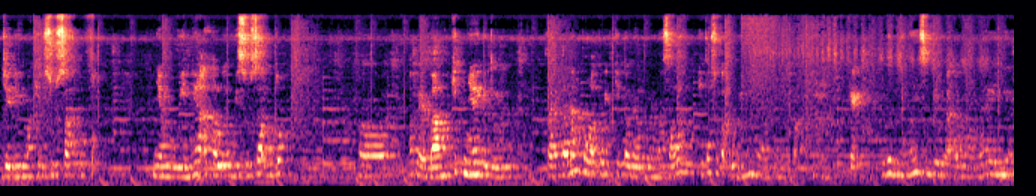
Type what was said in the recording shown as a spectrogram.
Jadi makin susah untuk nyembuhinnya atau lebih susah untuk eh, apa ya bangkitnya gitu kadang-kadang kalau kita udah bermasalah kita suka kebingungan gitu pak. Kayak udah bingung sendiri nggak tahu ngapain iya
